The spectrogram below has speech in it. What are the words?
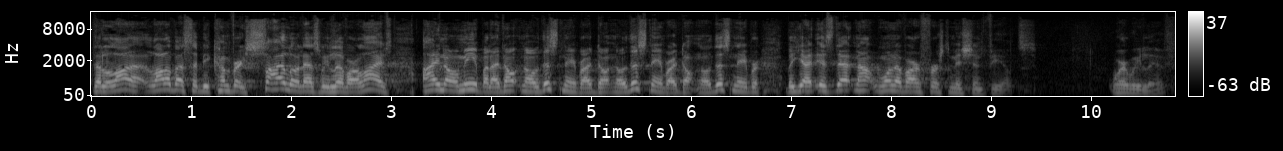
that a lot of, a lot of us have become very siloed as we live our lives. I know me, but I don't know this neighbor. I don't know this neighbor. I don't know this neighbor. But yet, is that not one of our first mission fields where we live?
